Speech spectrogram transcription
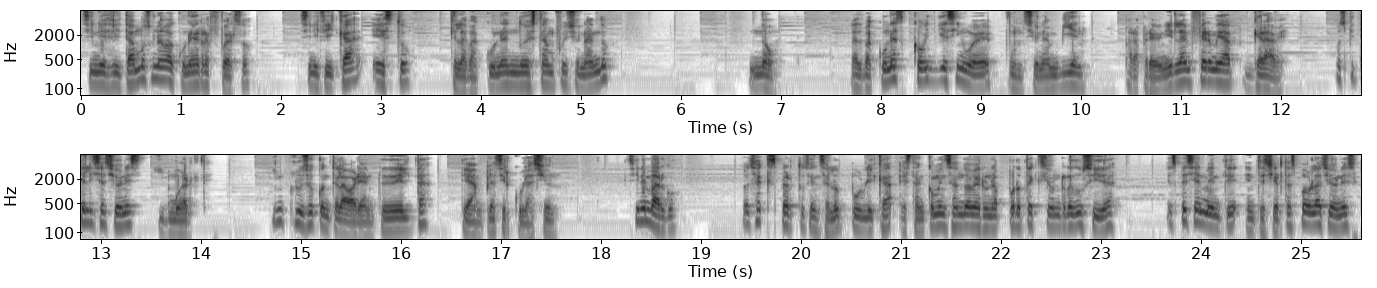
Si necesitamos una vacuna de refuerzo, ¿significa esto que las vacunas no están funcionando? No. Las vacunas COVID-19 funcionan bien para prevenir la enfermedad grave, hospitalizaciones y muerte, incluso contra la variante Delta de amplia circulación. Sin embargo, los expertos en salud pública están comenzando a ver una protección reducida, especialmente entre ciertas poblaciones,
